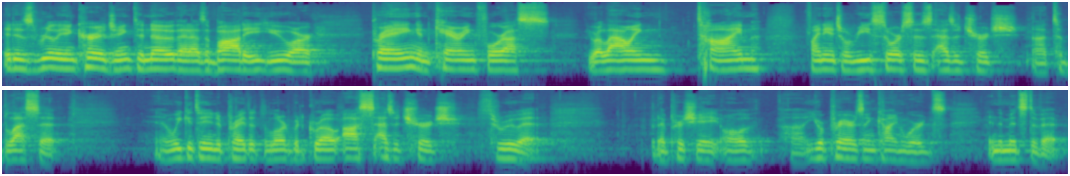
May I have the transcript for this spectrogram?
it is really encouraging to know that as a body, you are praying and caring for us. You're allowing time, financial resources as a church uh, to bless it. And we continue to pray that the Lord would grow us as a church through it. But I appreciate all of uh, your prayers and kind words in the midst of it.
